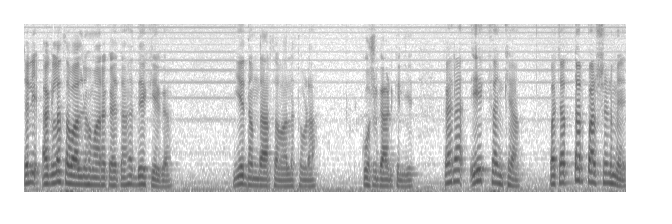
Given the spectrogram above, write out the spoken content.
चलिए अगला सवाल जो हमारा कहता है, देखिएगा। ये दमदार सवाल है थोड़ा, कोस्ट गार्ड के लिए। कह रहा है, एक संख्या पचहत्तर परसेंट में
